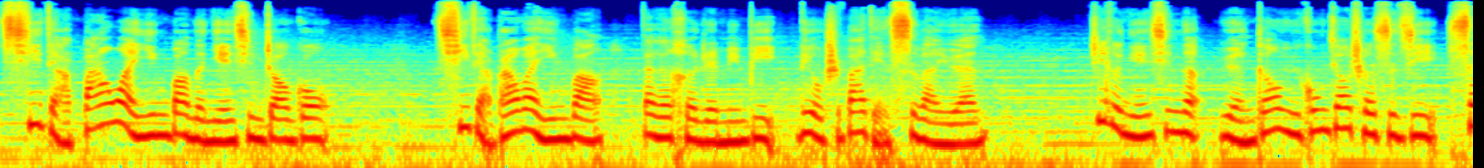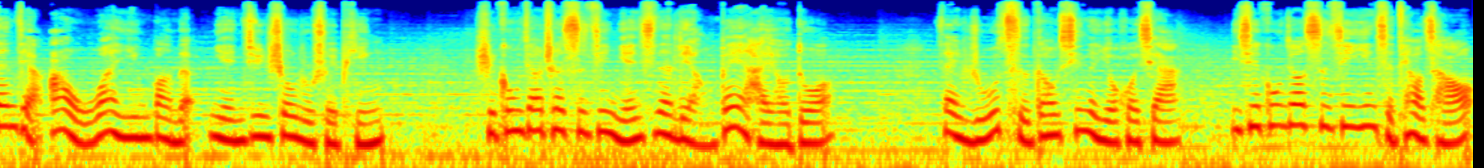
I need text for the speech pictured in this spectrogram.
七点八万英镑的年薪招工。七点八万英镑大概合人民币六十八点四万元。这个年薪呢，远高于公交车司机三点二五万英镑的年均收入水平，是公交车司机年薪的两倍还要多。在如此高薪的诱惑下，一些公交司机因此跳槽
